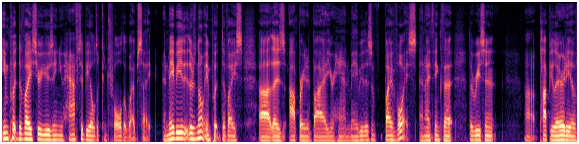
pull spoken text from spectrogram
input device you're using, you have to be able to control the website. And maybe there's no input device uh, that is operated by your hand. Maybe there's by voice. And I think that the recent uh, popularity of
